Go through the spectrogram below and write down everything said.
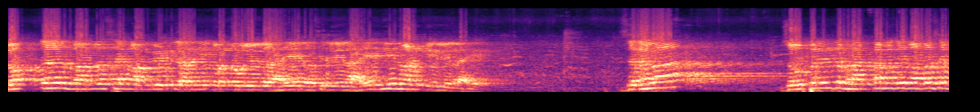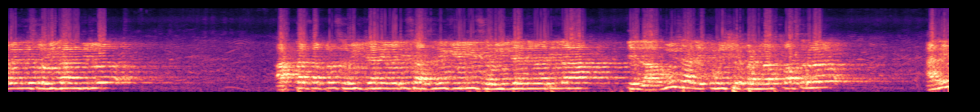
डॉक्टर बाबासाहेब आंबेडकरांनी बनवलेलं आहे रचलेलं आहे निर्माण केलेलं आहे. जगाला जोपर्यंत भारतामध्ये बाबासाहेबांनी संविधान दिलं आताच आपण सव्वीस जानेवारी साजरी केली. सव्वीस जानेवारीला ते लागू झाले एकोणीसशे पन्नासपासून. आणि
